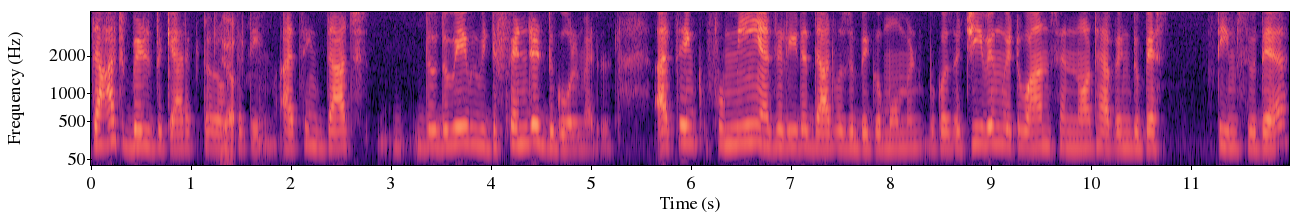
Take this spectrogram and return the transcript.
that built the character of yep. the team. I think that's the, the way we defended the gold medal. I think for me as a leader, that was a bigger moment because achieving it once and not having the best teams there,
